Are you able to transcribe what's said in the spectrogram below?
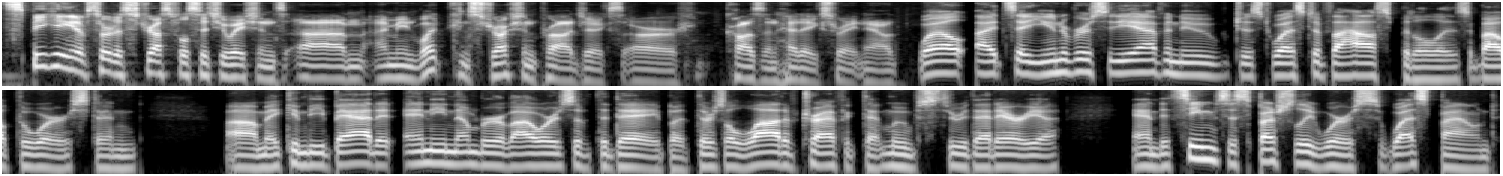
Speaking of sort of stressful situations, um, I mean, what construction projects are causing headaches right now? Well, I'd say University Avenue, just west of the hospital, is about the worst. And um, it can be bad at any number of hours of the day, but there's a lot of traffic that moves through that area. And it seems especially worse westbound.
